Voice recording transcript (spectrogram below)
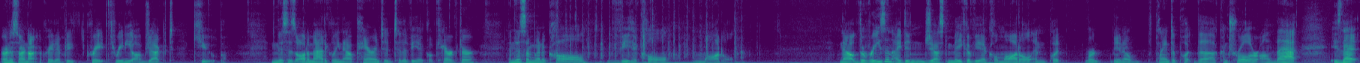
or no, sorry, not create empty, create 3D object cube. And this is automatically now parented to the vehicle character and this I'm going to call vehicle model. Now, the reason I didn't just make a vehicle model and put, or, you know, plan to put the controller on that is that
